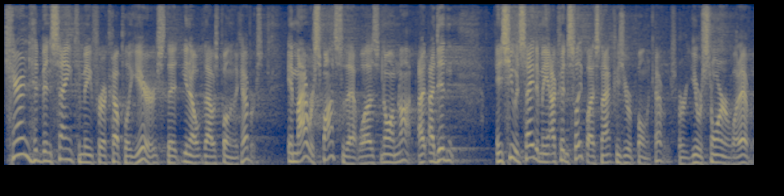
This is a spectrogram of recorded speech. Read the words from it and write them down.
Karen had been saying to me for a couple of years that, you know, that I was pulling the covers. And my response to that was, no, I'm not. I, I didn't. And she would say to me, I couldn't sleep last night because you were pulling the covers or you were snoring or whatever.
